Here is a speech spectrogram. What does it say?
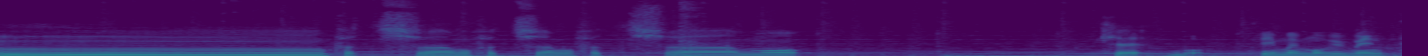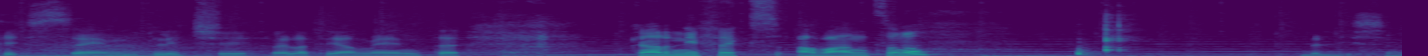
mm, facciamo, facciamo, facciamo. Che, boh, prima i movimenti semplici relativamente. Carnifex avanzano. Bellissimo.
